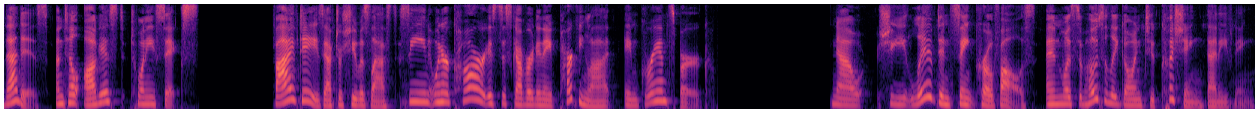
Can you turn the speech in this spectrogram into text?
That is, until August 26th, five days after she was last seen, when her car is discovered in a parking lot in Grantsburg. Now, she lived in St. Croix Falls and was supposedly going to Cushing that evening,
